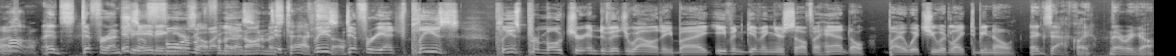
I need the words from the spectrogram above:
I well, it's It's differentiating form yourself of from an anonymous di- text. Please so. differentiate. Please, please promote your individuality by even giving yourself a handle by which you would like to be known. Exactly. There we go.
